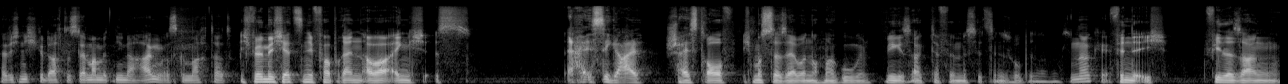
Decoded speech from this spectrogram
hätte ich nicht gedacht, dass der mal mit Nina Hagen was gemacht hat. Ich will mich jetzt nicht verbrennen, aber eigentlich ist. Ja, ist egal. Scheiß drauf. Ich muss da selber nochmal googeln. Wie gesagt, der Film ist jetzt nicht so besonders. Okay. Finde ich. Viele sagen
